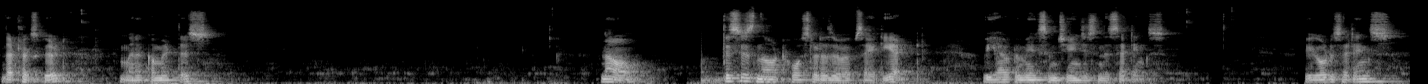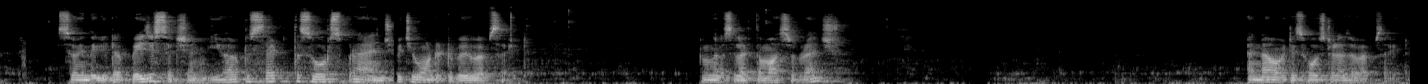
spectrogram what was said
That looks good I'm gonna commit this. Now this is not hosted as a website yet. We have to make some changes in the settings. We go to settings. So in the github pages section you have to set the source branch which you want it to be a website. I'm going to select the master branch. And now it is hosted as a website.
